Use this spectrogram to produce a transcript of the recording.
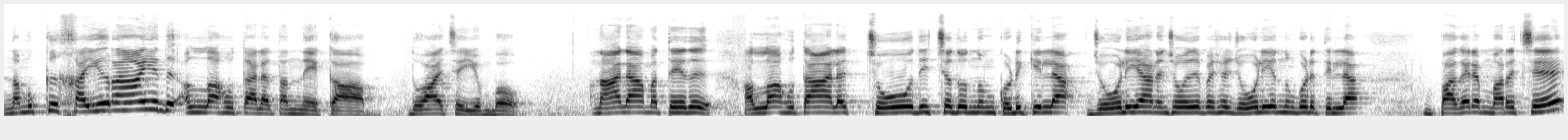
നമുക്ക് ഹൈറായത് അള്ളാഹു താല തന്നേക്കാം. ദ്വാ ചെയ്യുമ്പോൾ നാലാമത്തേത് അള്ളാഹു താല ചോദിച്ചതൊന്നും കൊടുക്കില്ല. ജോലിയാണ് ചോദിച്ചത് പക്ഷേ ജോലിയൊന്നും കൊടുത്തില്ല. പകരം മറിച്ച്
